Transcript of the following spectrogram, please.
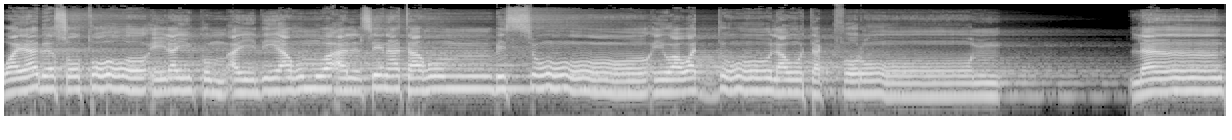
ويبسطوا إليكم أيديهم وألسنتهم بالسوء وودوا لو تكفرون. لن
